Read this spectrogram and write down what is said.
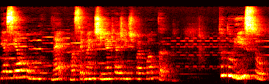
E assim é o mundo, né? Uma sementinha que a gente vai plantando. Tudo isso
